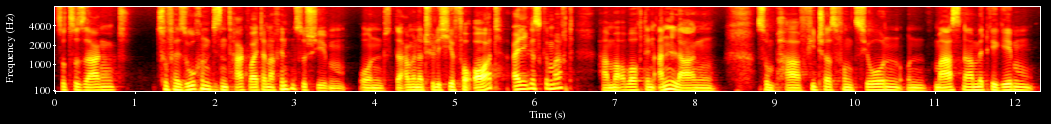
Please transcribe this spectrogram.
sozusagen zu versuchen, diesen Tag weiter nach hinten zu schieben. Und da haben wir natürlich hier vor Ort einiges gemacht, haben aber auch den Anlagen so ein paar Features, Funktionen und Maßnahmen mitgegeben,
